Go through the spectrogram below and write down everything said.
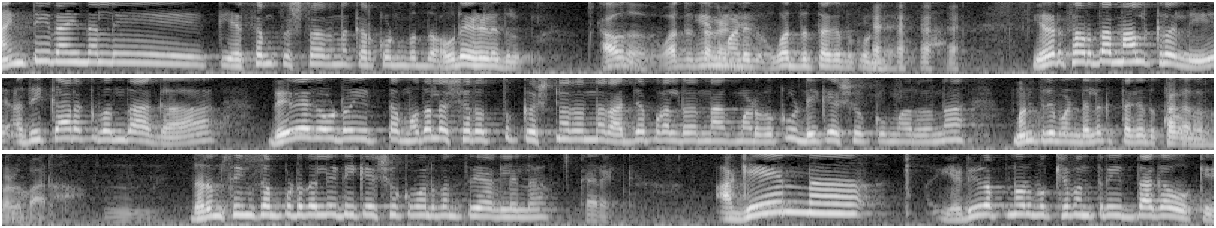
ನೈಂಟಿ ನೈನಲ್ಲಿ ಎಸ್ ಎಂ ಕೃಷ್ಣರನ್ನ ಕರ್ಕೊಂಡು ಬಂದು ಅವರೇ ಹೇಳಿದರು. ಹೌದೌದು ಒದ್ದು ಏನು ಮಾಡಿದ್ರು ಒದ್ದು ತೆಗೆದುಕೊಂಡೆ. ಎರಡು ಸಾವಿರದ ನಾಲ್ಕರಲ್ಲಿ ಅಧಿಕಾರಕ್ಕೆ ಬಂದಾಗ ದೇವೇಗೌಡರು ಇಟ್ಟ ಮೊದಲ ಷರತ್ತು ಕೃಷ್ಣರನ್ನ ರಾಜ್ಯಪಾಲರನ್ನಾಗಿ ಮಾಡಬೇಕು ಡಿ ಕೆ ಶಿವಕುಮಾರನ್ನ ಮಂತ್ರಿಮಂಡಲಕ್ಕೆ ತೆಗೆದುಕೊಳ್ಳಬಾರದು. ಧರ್ಮ್ ಧರ್ಮಸಿಂಗ್ ಸಂಪುಟದಲ್ಲಿ ಡಿ ಕೆ ಶಿವಕುಮಾರ್ ಮಂತ್ರಿ ಆಗಲಿಲ್ಲ. ಕರೆಕ್ಟ್ ಅಗೇನ್ ಯಡಿಯೂರಪ್ಪನವ್ರು ಮುಖ್ಯಮಂತ್ರಿ ಇದ್ದಾಗ ಓಕೆ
